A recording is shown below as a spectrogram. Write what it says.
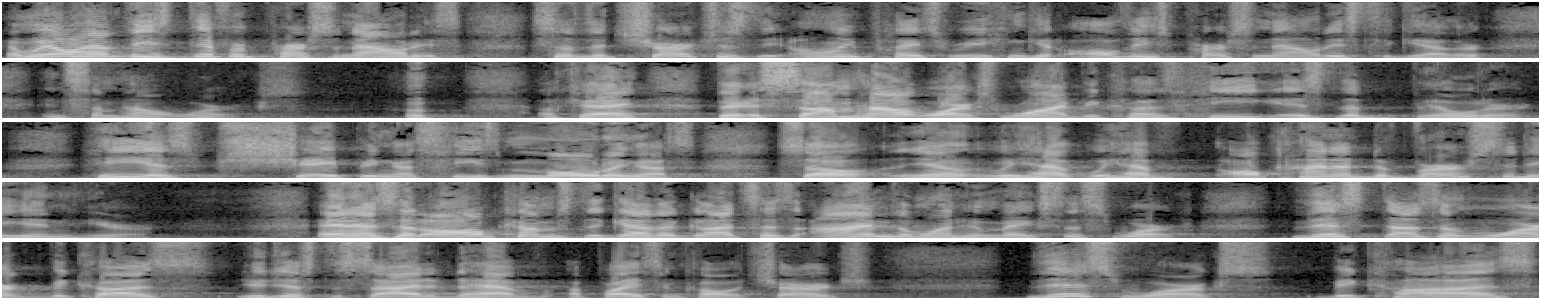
And we all have these different personalities. So the church is the only place where you can get all these personalities together and somehow it works. okay? There, somehow it works. Why? Because He is the builder. He is shaping us. He's molding us. So, you know, we have, we have all kind of diversity in here. And as it all comes together, God says, I'm the one who makes this work. This doesn't work because you just decided to have a place and call it church. This works because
